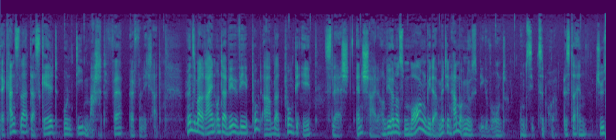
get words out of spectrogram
der Kanzler, das Geld und die Macht veröffentlicht hat. Hören Sie mal rein unter www.abendblatt.de slash Entscheider. Und wir hören uns morgen wieder mit den Hamburg News, wie gewohnt, um 17 Uhr. Bis dahin. Tschüss.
